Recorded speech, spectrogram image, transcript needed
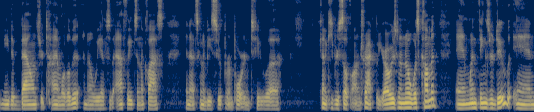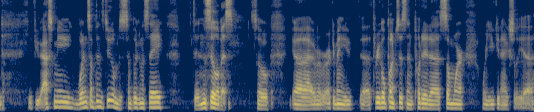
need to balance your time a little bit. I know we have some athletes in the class, and that's going to be super important to uh, kind of keep yourself on track. But you're always going to know what's coming and when things are due. And if you ask me when something's due, I'm just simply going to say it's in the syllabus. So uh, I recommend you uh, three hole punch this and put it uh, somewhere where you can actually uh,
